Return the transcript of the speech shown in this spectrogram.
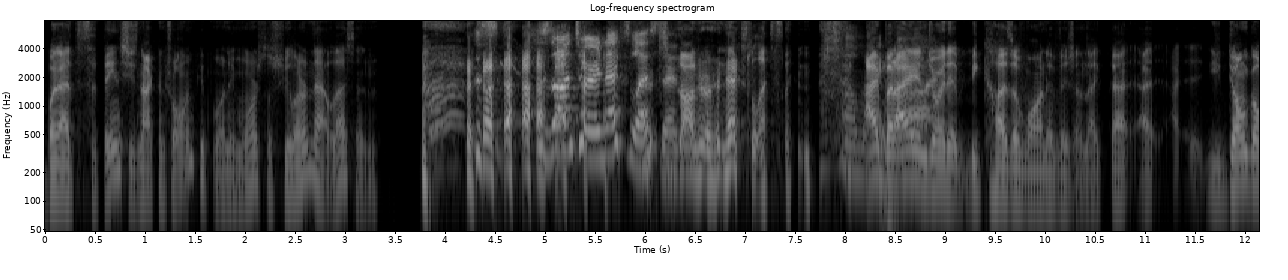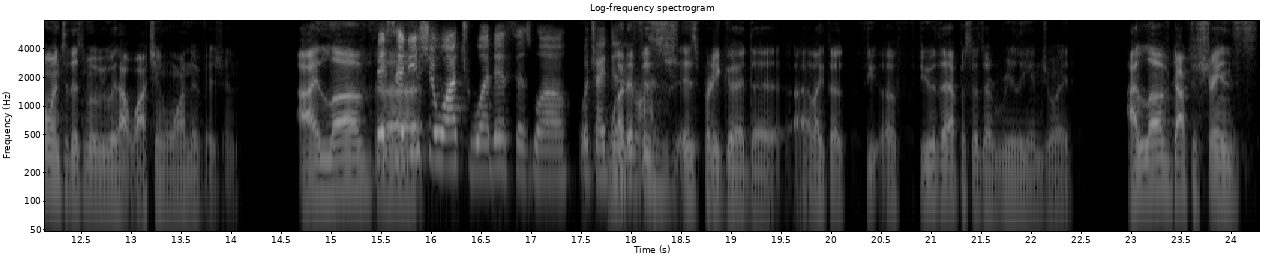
But that's the thing; she's not controlling people anymore, so she learned that lesson. She's on to her next lesson. She's on to her next lesson. Oh I but I enjoyed it because of WandaVision. Like that, I, I, you don't go into this movie without watching WandaVision. I love. They said you should watch What If as well, which I didn't What if watch. is is pretty good. The I like the few, a few of the episodes I really enjoyed. I love Doctor Strange's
